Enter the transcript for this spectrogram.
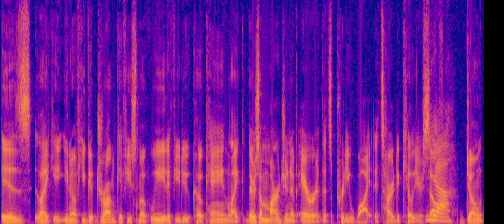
is like you know if you get drunk if you smoke weed if you do cocaine like there's a margin of error that's pretty wide it's hard to kill yourself Yeah. don't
